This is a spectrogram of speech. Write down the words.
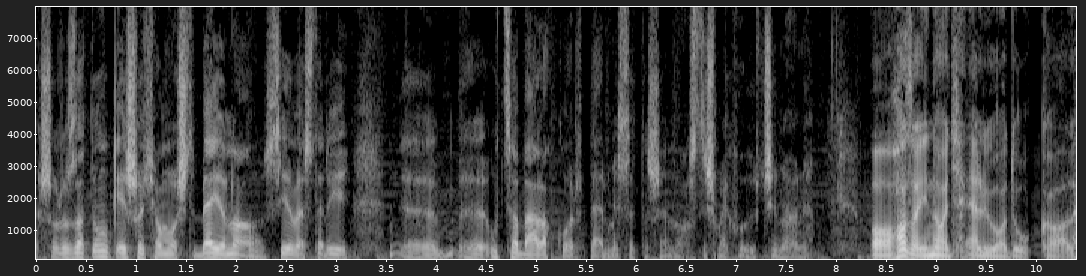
sorozatunk, és hogyha most bejön a szilveszteri utcabál, akkor természetesen azt is meg fogjuk csinálni. A hazai nagy előadókkal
